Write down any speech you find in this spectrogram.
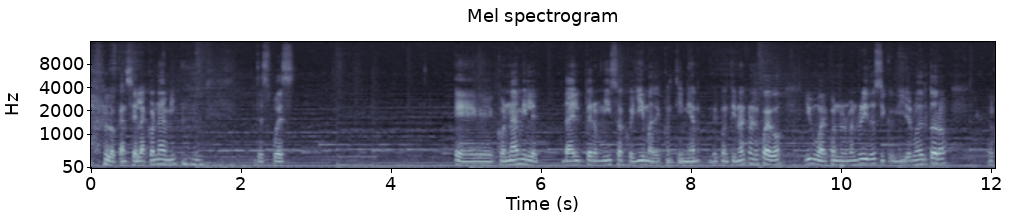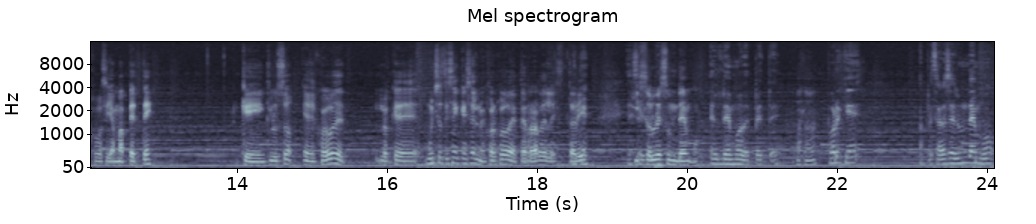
lo cancela Konami. Después, eh, Konami le da el permiso a Kojima de continuar, de continuar con el juego, igual con Norman Reedus y con Guillermo del Toro. El juego se llama PT, que incluso el juego de lo que muchos dicen que es el mejor juego de terror de la historia Es y el, solo es un demo. el demo de PT. Ajá. Porque, a pesar de ser un demo,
